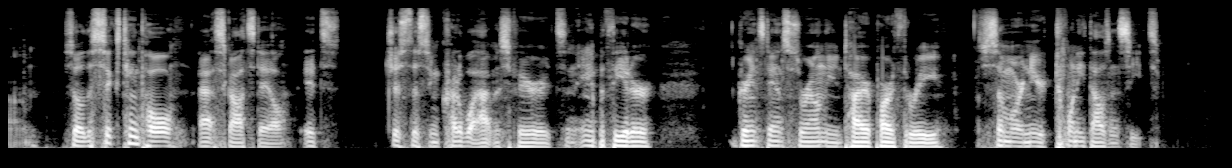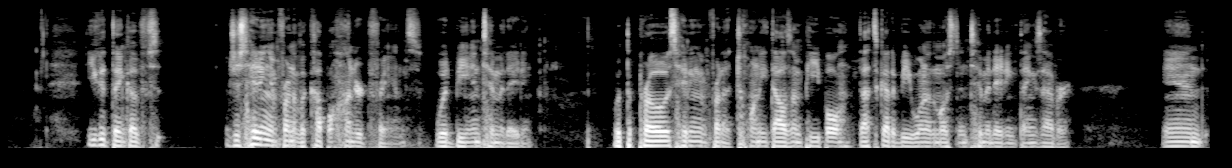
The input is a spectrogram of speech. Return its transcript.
Um, so the 16th hole at Scottsdale, it's just this incredible atmosphere. It's an amphitheater. Grandstands surround the entire par three, somewhere near 20,000 seats. You could think of just hitting in front of a couple hundred fans would be intimidating. With the pros hitting in front of 20,000 people, that's got to be one of the most intimidating things ever. And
